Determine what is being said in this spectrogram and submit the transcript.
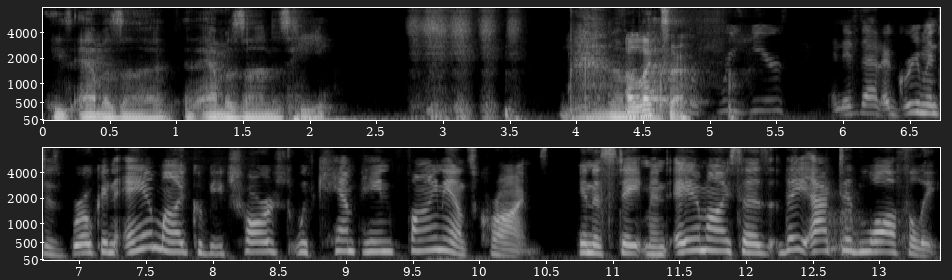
He's Amazon, and Amazon is he. Remember. Alexa. Years, and if that agreement is broken, AMI could be charged with campaign finance crimes. In a statement, AMI says they acted lawfully,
